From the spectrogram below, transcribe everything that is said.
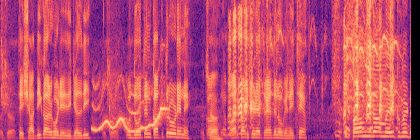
ਅੱਛਾ ਤੇ ਸ਼ਾਦੀ ਘਰ ਹੋ ਜਾਏਗੀ ਜਲਦੀ ਅੱਛਾ ਉਹ ਦੋ ਤਿੰਨ ਕੱਪ ਤਰੋੜੇ ਨੇ ਅੱਛਾ। ਬਾਹਰ ਕੱਢ ਛੜਿਆ ਤਰੇ ਦਿਨ ਹੋ ਗਏ ਨੇ ਇੱਥੇ ਆ। ਕੰਮ ਜੀ ਕੰਮ ਇੱਕ ਮਿੰਟ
